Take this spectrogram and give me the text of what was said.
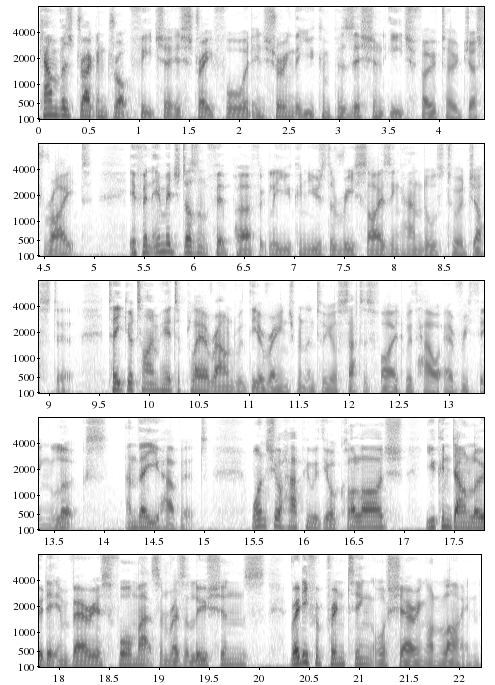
Canva's drag and drop feature is straightforward, ensuring that you can position each photo just right. If an image doesn't fit perfectly, you can use the resizing handles to adjust it. Take your time here to play around with the arrangement until you're satisfied with how everything looks. And there you have it. Once you're happy with your collage, you can download it in various formats and resolutions, ready for printing or sharing online.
